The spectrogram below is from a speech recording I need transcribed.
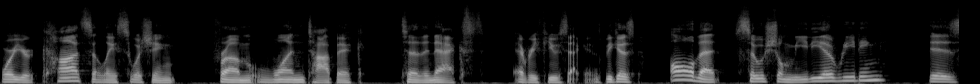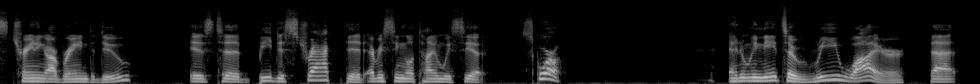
where you're constantly switching from one topic to the next every few seconds because all that social media reading is training our brain to do is to be distracted every single time we see a squirrel. And we need to rewire that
